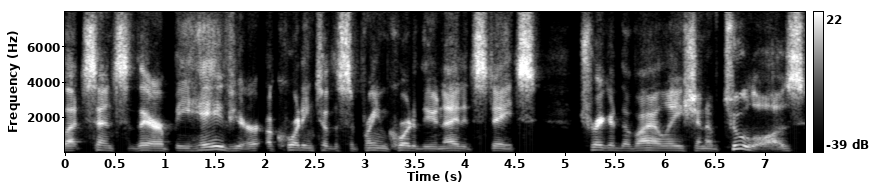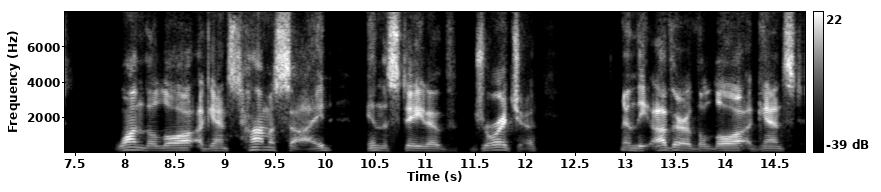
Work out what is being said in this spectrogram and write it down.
But since their behavior, according to the Supreme Court of the United States, triggered the violation of two laws, one, the law against homicide in the state of Georgia, and the other, the law against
